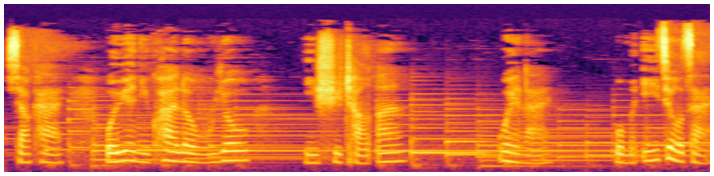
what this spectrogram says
小凯，我愿你快乐无忧，一世长安。未来，我们依旧在。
